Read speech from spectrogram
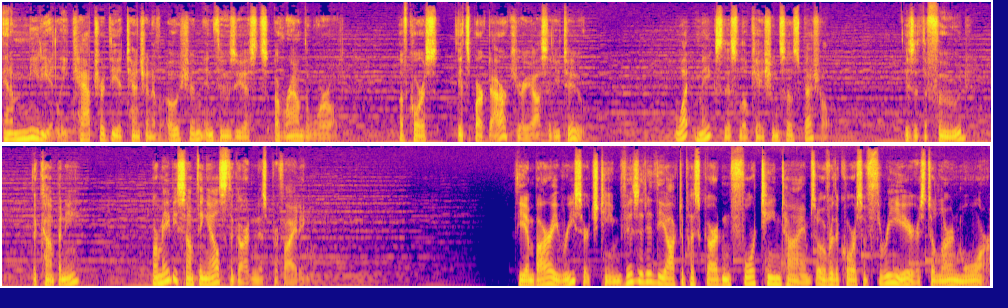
and immediately captured the attention of ocean enthusiasts around the world. Of course, it sparked our curiosity too. What makes this location so special? Is it the food, the company, or maybe something else the garden is providing. The MBARI research team visited the octopus garden 14 times over the course of three years to learn more.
